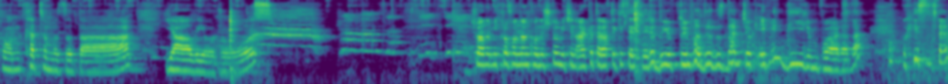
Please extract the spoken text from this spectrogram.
Son katımızı da yağlıyoruz. Şu anda mikrofondan konuştuğum için arka taraftaki sesleri duyup duymadığınızdan çok emin değilim bu arada. O yüzden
